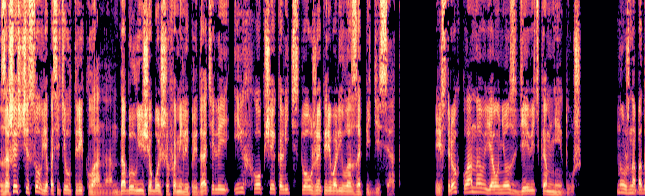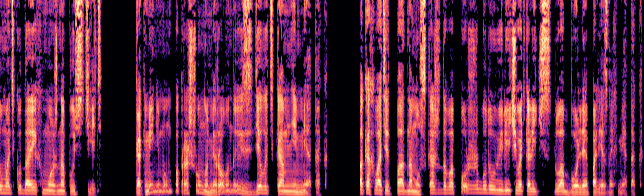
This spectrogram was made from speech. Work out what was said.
За шесть часов я посетил три клана, добыл еще больше фамилий предателей, их общее количество уже перевалило за пятьдесят. Из трех кланов я унес девять камней душ. Нужно подумать, куда их можно пустить. Как минимум попрошу нумерованных сделать камни меток. Пока хватит по одному с каждого, позже буду увеличивать количество более полезных меток.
